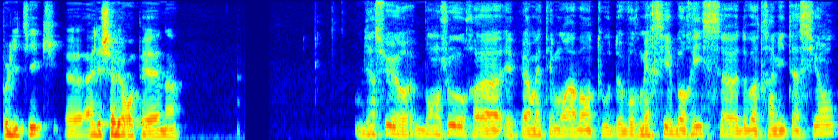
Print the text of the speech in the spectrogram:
politique à l'échelle européenne? Bien sûr, bonjour euh, et permettez-moi avant tout de vous remercier Boris euh, de votre invitation.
